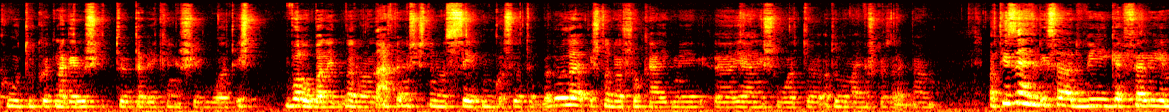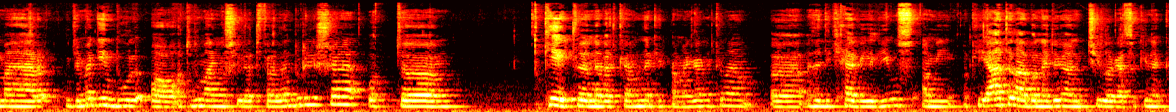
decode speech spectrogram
kultúrköt megerősítő tevékenység volt. És valóban egy nagyon látványos és nagyon szép munka született belőle, és nagyon sokáig még jelen is volt a tudományos közegben. A 17. század vége felé már ugye megindul a, a tudományos élet fellendülése, ott két nevet kell mindenképpen megemlítenem. Az egyik Hevelius, ami, aki általában egy olyan csillagász, akinek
